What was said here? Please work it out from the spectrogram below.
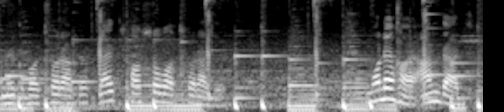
অনেক বছর আগে, প্রায় ছশো বছর আগে। মনে হয়, আন্দাজ।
